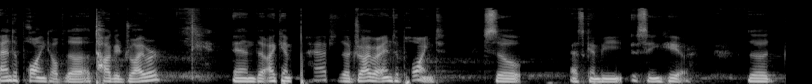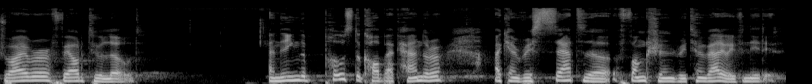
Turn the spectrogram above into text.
endpoint of the target driver, and I can patch the driver endpoint. So, as can be seen here, the driver failed to load. And in the post callback handler, I can reset the function return value if needed.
